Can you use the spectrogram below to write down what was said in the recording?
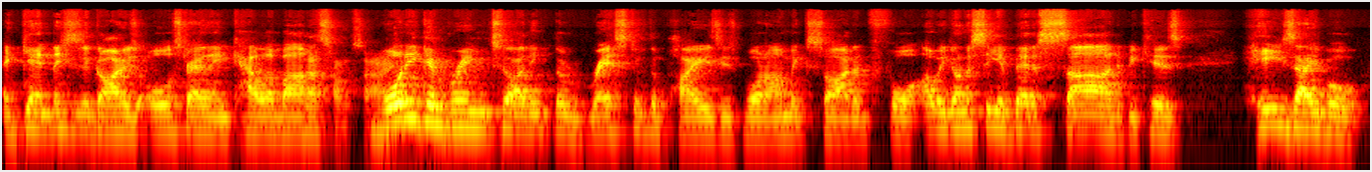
again, this is a guy who's all Australian caliber. That's what I'm saying. What he can bring to, I think, the rest of the players is what I'm excited for. Are we going to see a better Sard because he's able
